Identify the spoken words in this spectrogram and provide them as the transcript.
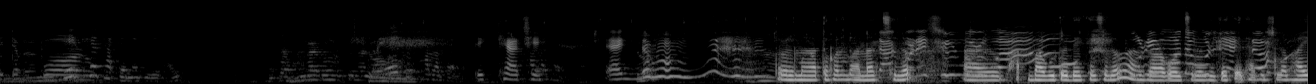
এটা বড় দেখে থাকে নাকি রে ভাই দেখে আছে। একদম। তারপরে মা তখন বানাচ্ছিল। আর বাবু তো দেখেছিল। আর মা বলছিল যে দেখে থাকিস না ভাই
